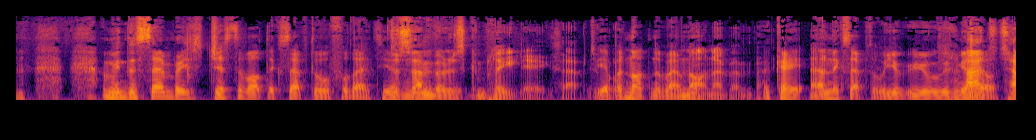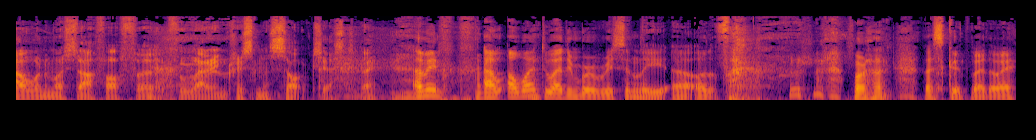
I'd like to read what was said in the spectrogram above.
I mean December is just about acceptable for that you? December is completely acceptable. yeah but not November not November. okay unacceptable you you with me I had that. to tell one of my staff off for, for wearing Christmas socks yesterday. I mean, I, I went to Edinburgh recently. Uh, on- for, for that's good, by the way.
